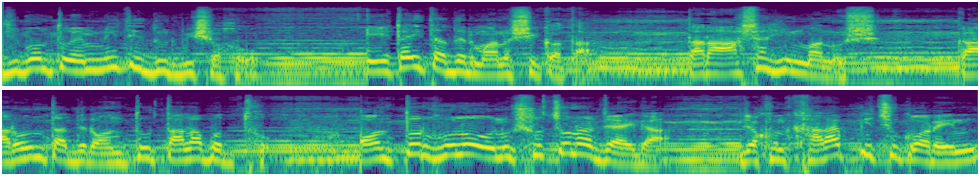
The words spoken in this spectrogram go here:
জীবন তো এমনিতেই দুর্বিষহ। এটাই তাদের মানসিকতা। তারা আশাহীন মানুষ। কারণ তাদের অন্তর তালাবদ্ধ। অন্তর হলো অনুশোচনার জায়গা। যখন খারাপ কিছু করেন,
